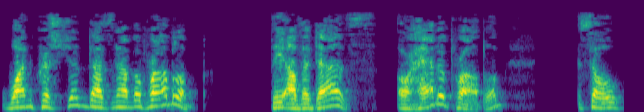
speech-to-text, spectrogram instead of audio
one Christian doesn't have a problem. The other does or had a problem. So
